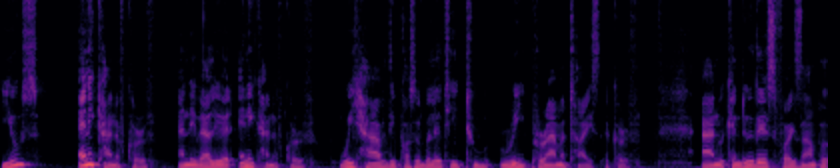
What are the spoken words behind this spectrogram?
use any kind of curve and evaluate any kind of curve, we have the possibility to reparameterize a curve. And we can do this, for example,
